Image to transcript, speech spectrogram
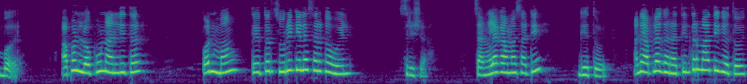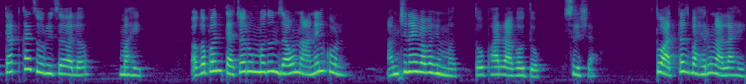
बर. आपण लपवून आणली तर? पण मग ते तर चोरी केल्यासारखं होईल. श्रीषा चांगल्या कामासाठी घेतोय. आणि आपल्या घरातील तर माती घेतोय त्यात काय चोरीचं आलं? माही. अगं पण त्याच्या रूममधून जाऊन आणेल कोण? आमची नाही बाबा हिंमत तो फार रागवतो श्रीषा. तो आत्ताच बाहेरून आला आहे.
